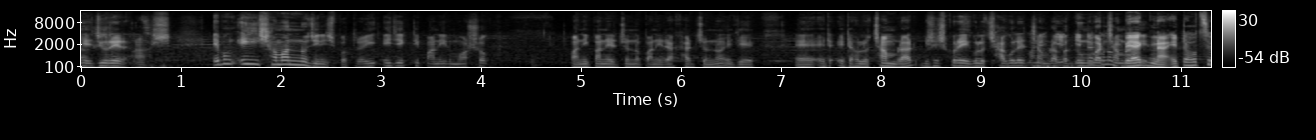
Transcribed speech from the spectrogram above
খেজুরের আঁশ। এবং এই সামান্য জিনিসপত্র এই এই যে একটি পানির মশক পানি পানের জন্য পানি রাখার জন্য এই যে এটা এটা হলো চামড়ার বিশেষ করে এগুলো ছাগলের চামড়া বা দুম্বার চামড়া ব্যাগ না এটা হচ্ছে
